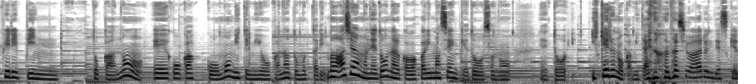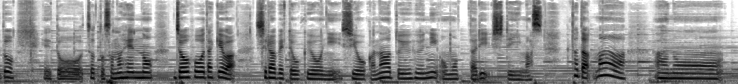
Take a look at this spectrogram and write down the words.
フィリピンとかの英語学校も見てみようかなと思ったりまあアジアもねどうなるか分かりませんけどそのえっ、といけるのかみたいな話はあるんですけど、えーと、ちょっとその辺の情報だけは調べておくようにしようかなというふうに思ったりしています。ただまああのー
